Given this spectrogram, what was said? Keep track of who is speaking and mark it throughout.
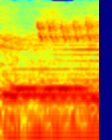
Speaker 1: Música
